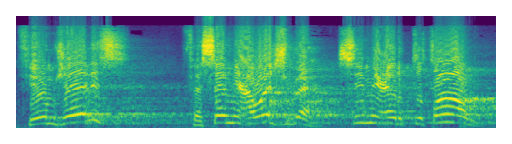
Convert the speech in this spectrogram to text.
في يوم جالس فسمع وجبه سمع ارتطام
